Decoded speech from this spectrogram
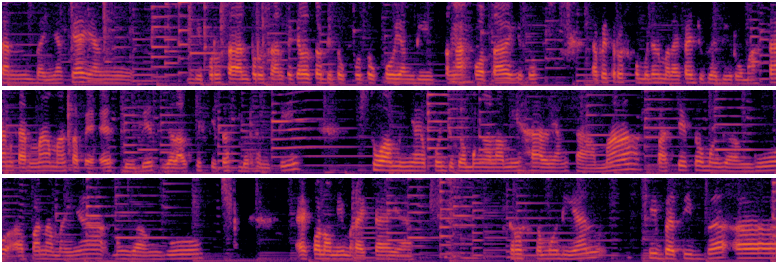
kan banyak ya yang di perusahaan-perusahaan kecil atau di toko-toko yang di tengah hmm. kota gitu. Tapi terus kemudian mereka juga dirumahkan karena masa PSBB segala aktivitas berhenti. Suaminya pun juga mengalami hal yang sama, pasti itu mengganggu apa namanya mengganggu ekonomi mereka ya. Terus kemudian tiba-tiba uh,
